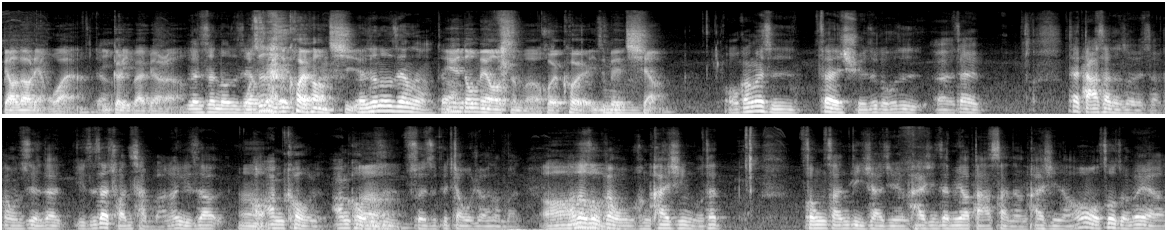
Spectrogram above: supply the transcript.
飙到两万啊，一个礼拜飙了。人生都是这样，我真的是快放弃，人生都是这样的，因为都没有什么回馈，一直被抢。我刚开始在学这个，或是呃在。在搭讪的时候也是，看我们之前在也是在传产吧，然后也是要哦 uncle 的 uncle 就是随时被叫过去要上班，然后那时候我看我很开心，我在中山地下街很开心，在那边要搭讪啊，很开心然后，哦我做准备啊，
